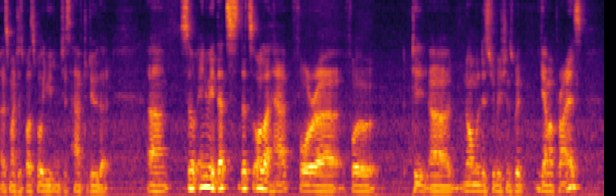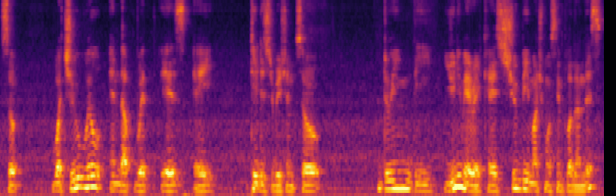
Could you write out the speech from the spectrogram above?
as much as possible. You just have to do that. Um, so anyway that's that's all I have for uh, for t uh, normal distributions with gamma priors. So what you will end up with is a t distribution so doing the univariate case should be much more simpler than this.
